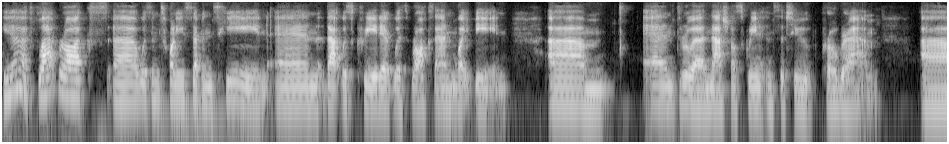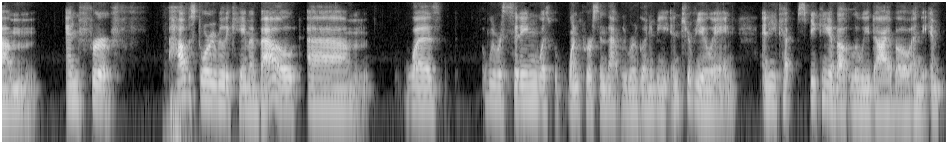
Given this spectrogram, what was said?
Yeah, Flat Rocks uh, was in 2017, and that was created with Roxanne Whitebean um, and through a National Screen Institute program. Um, and for how the story really came about um, was we were sitting with one person that we were going to be interviewing, and he kept speaking about Louis Diabo and the Im-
